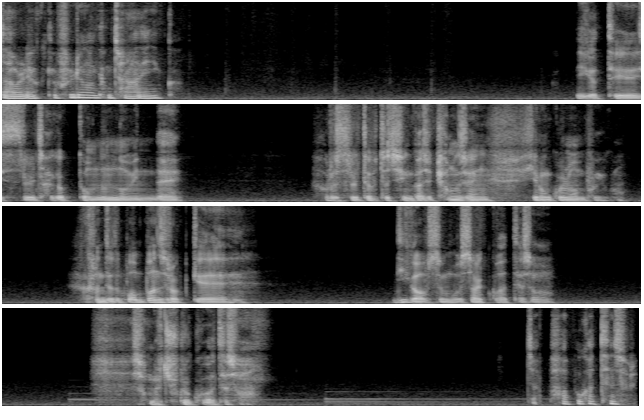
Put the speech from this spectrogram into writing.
나 원래 그렇게 훌륭한 경찰 아니니까. 네 곁에 있을 자격도 없는 놈인데 어렸을 때부터 지금까지 평생 이런 꼴만 보이고 그런데도 뻔뻔스럽게 네가 없으면 못 살 것 같아서 정말 죽을 것 같아서 진짜 바보 같은 소리.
